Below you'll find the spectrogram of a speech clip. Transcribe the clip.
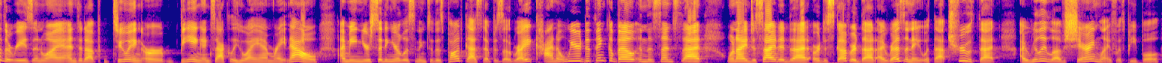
of the reason why I ended up doing or being exactly who I am right now. I mean, you're sitting here listening to this podcast episode, right? Kind of weird to think about in the sense that when I decided that or discovered that I resonate with that truth that I really love sharing life with people,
